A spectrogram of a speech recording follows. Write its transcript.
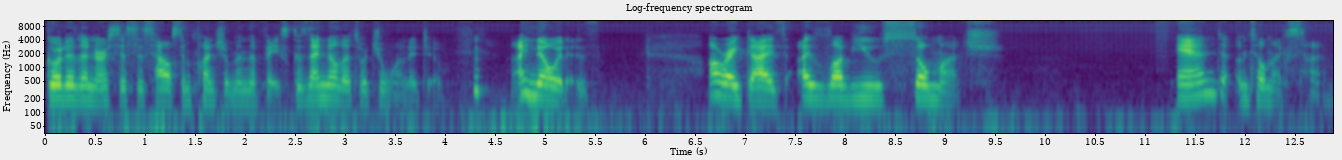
go to the narcissist's house and punch him in the face, because I know that's what you want to do. I know it is. All right, guys, I love you so much. And until next time.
